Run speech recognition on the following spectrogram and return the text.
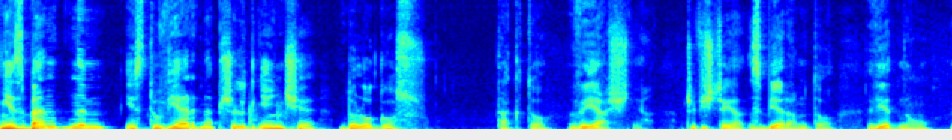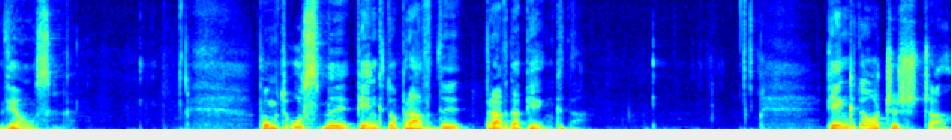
Niezbędnym jest tu wierne przylgnięcie do logosu. Tak to wyjaśnia. Oczywiście ja zbieram to w jedną wiązkę. Punkt ósmy. Piękno prawdy, prawda piękna. Piękno oczyszcza.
